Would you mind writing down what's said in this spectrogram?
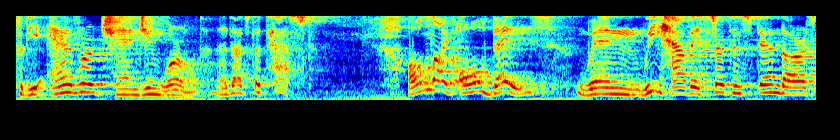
to the ever changing world? That's the task. Unlike old days, when we have a certain standards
